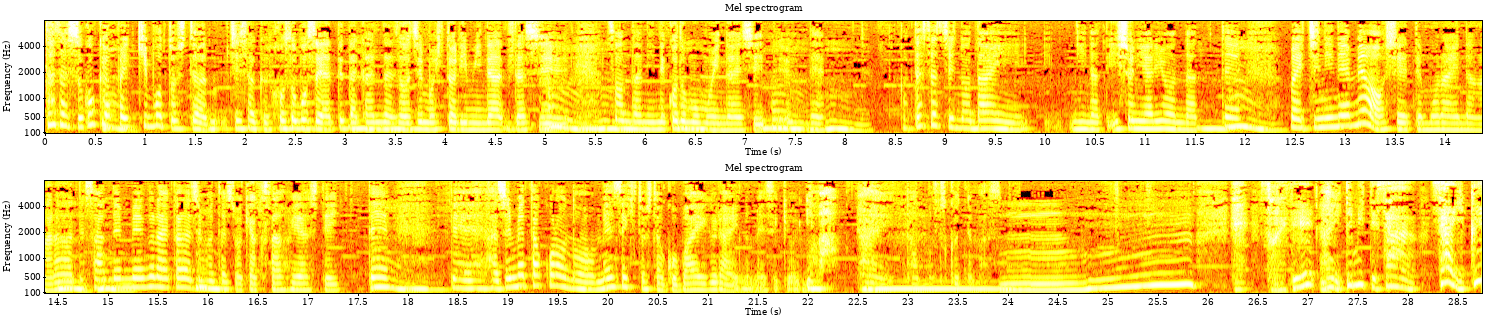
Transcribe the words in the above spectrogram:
ただすごくやっぱり規模としては小さく細々やってた感じなんです、おじも一人みんなだし、うん。そんなにね子供もいないしっていうんで、うん私たちの代になって一緒にやるようになって、うん。まあ、12年目は教えてもらいながら、うん。で3年目ぐらいから自分たちお客さん増やしていって、うん。で始めた頃の面積としては5倍ぐらいの面積を今今。はい田んぼ作ってます。うん。えそれではい。行ってみてさ、さあ行くよ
